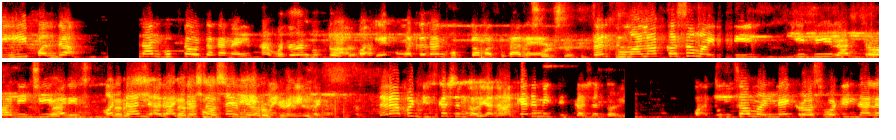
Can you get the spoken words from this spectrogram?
ही पंधरा मतदान गुप्त होतं का नाही? हा, मतदान गुप्त होतं. एक मतदान गुप्त मतदान आहे. सोड, सोड. तर तुम्हाला कसं माहिती की ती राष्ट्रवादीची आणि मतदान नरेश- नरेश राज्याचं मस्केने एक आरोप मिनिट, केले. एक मिनिट. तर आपण डिस्कशन करूया ना अकॅडमिक डिस्कशन करूया. तुमचं म्हणणं आहे क्रॉस वोटिंग झालं?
